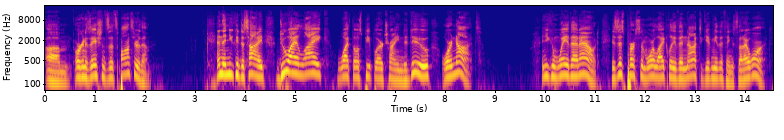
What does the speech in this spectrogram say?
um, organizations that sponsor them. And then you can decide do I like what those people are trying to do or not? And you can weigh that out. Is this person more likely than not to give me the things that I want?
